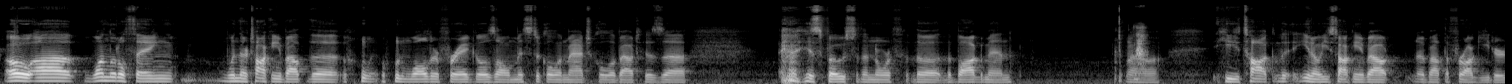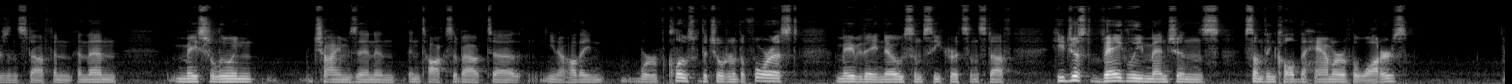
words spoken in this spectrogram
Oh, uh, one little thing when they're talking about the when Walder Frey goes all mystical and magical about his uh, his foes to the north, the the Bogmen. Uh, he talk, you know, he's talking about about the frog eaters and stuff, and and then Maester Luwin chimes in and, and talks about uh, you know how they were close with the children of the forest. Maybe they know some secrets and stuff. He just vaguely mentions something called the Hammer of the Waters,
